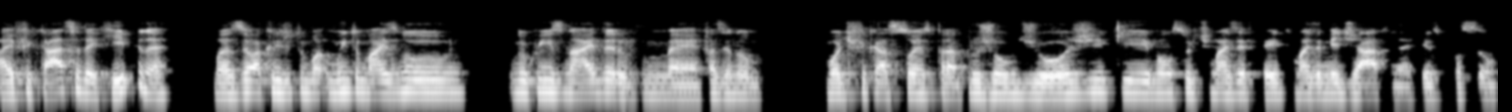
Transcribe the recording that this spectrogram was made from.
a eficácia da equipe, né? Mas eu acredito muito mais no, no Queen Snyder é, fazendo modificações para o jogo de hoje que vão surtir mais efeito, mais imediato, né? Que eles possam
